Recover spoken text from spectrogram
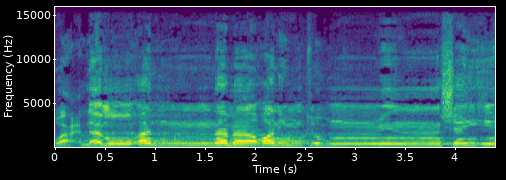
واعلموا أنما غنمتم من شيء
